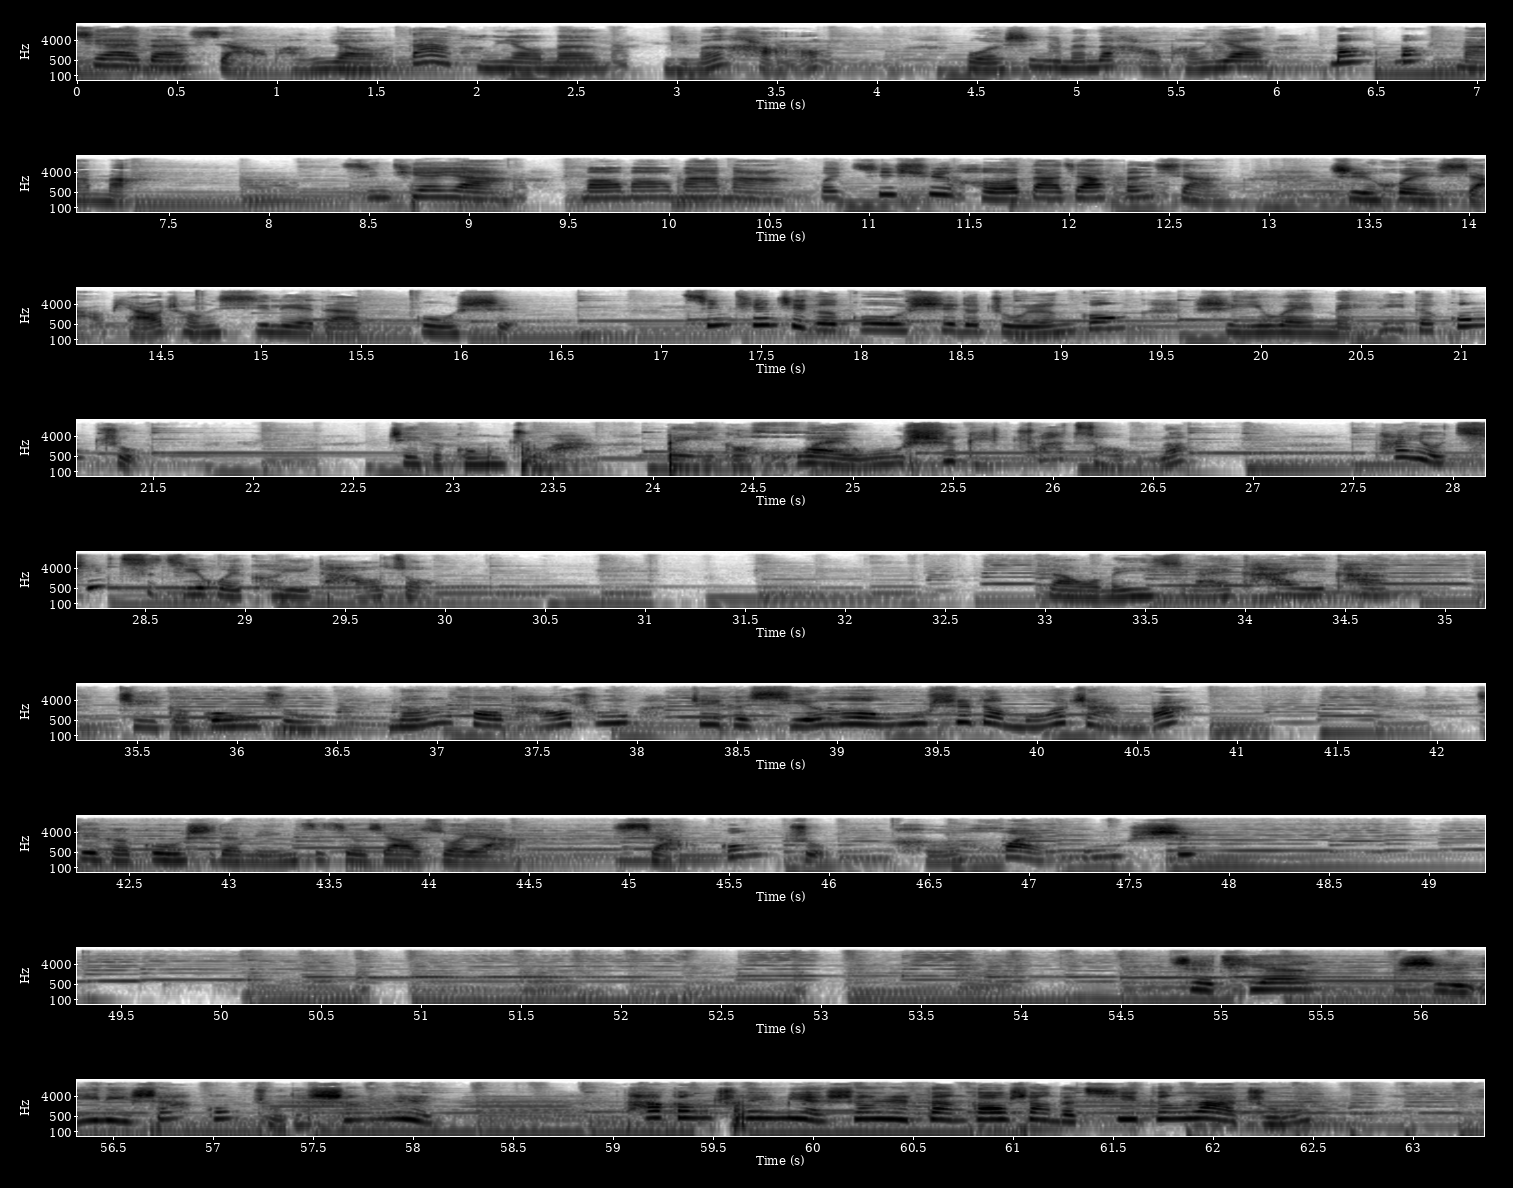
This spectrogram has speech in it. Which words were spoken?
亲爱的小朋友、大朋友们，你们好！我是你们的好朋友猫猫妈妈。今天呀，猫猫妈妈会继续和大家分享《智慧小瓢虫》系列的故事。今天这个故事的主人公是一位美丽的公主。这个公主啊，被一个坏巫师给抓走了。她有七次机会可以逃走，让我们一起来看一看，这个公主能否逃出这个邪恶巫师的魔掌吧。这个故事的名字就叫做呀，《小公主和坏巫师》。这天。是伊丽莎公主的生日，她刚吹灭生日蛋糕上的七根蜡烛，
